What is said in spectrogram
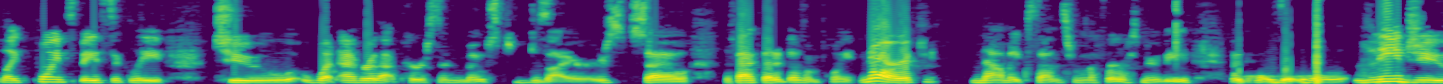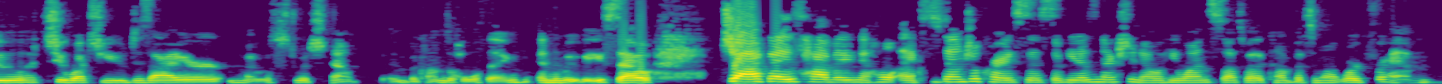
like points basically to whatever that person most desires. So the fact that it doesn't point north now makes sense from the first movie because it will lead you to what you desire most, which now becomes a whole thing in the movie. So Jack is having a whole existential crisis, so he doesn't actually know what he wants, so that's why the compass won't work for him.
